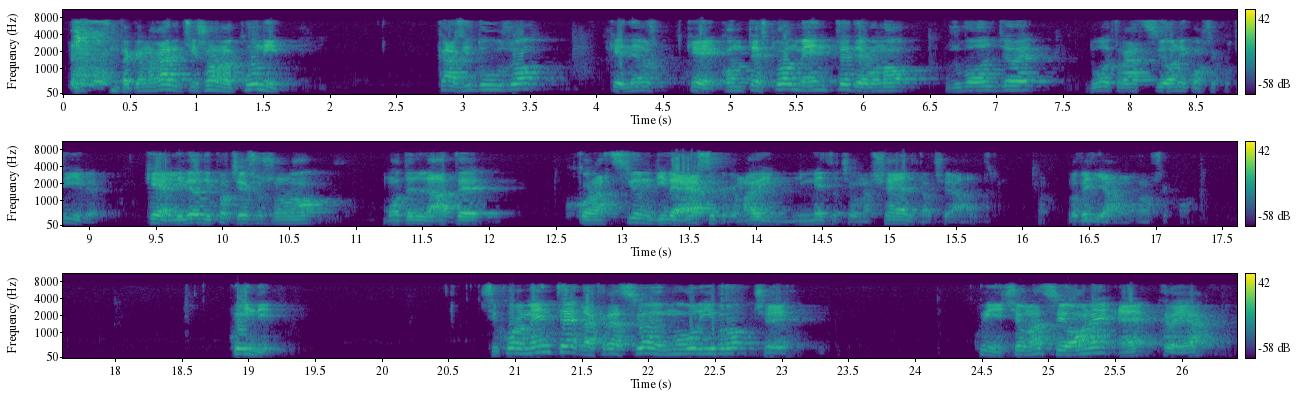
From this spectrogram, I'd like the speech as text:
perché magari ci sono alcuni casi d'uso che, che contestualmente devono svolgere due o tre azioni consecutive, che a livello di processo sono modellate con azioni diverse, perché magari in mezzo c'è una scelta, c'è altro. Lo vediamo tra un secondo. Quindi, sicuramente la creazione del nuovo libro c'è. Quindi c'è un'azione, è crea,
